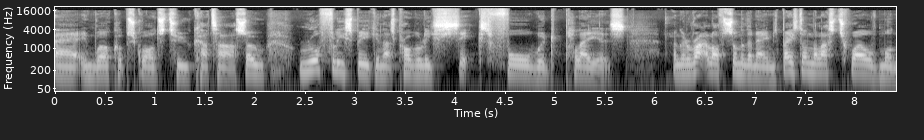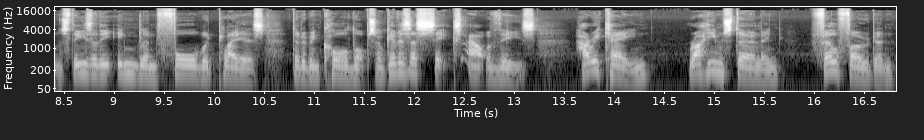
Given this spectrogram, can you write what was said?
uh, in World Cup squads to Qatar. So, roughly speaking, that's probably six forward players. I'm going to rattle off some of the names based on the last 12 months. These are the England forward players that have been called up. So, give us a six out of these: Harry Kane, Raheem Sterling, Phil Foden,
